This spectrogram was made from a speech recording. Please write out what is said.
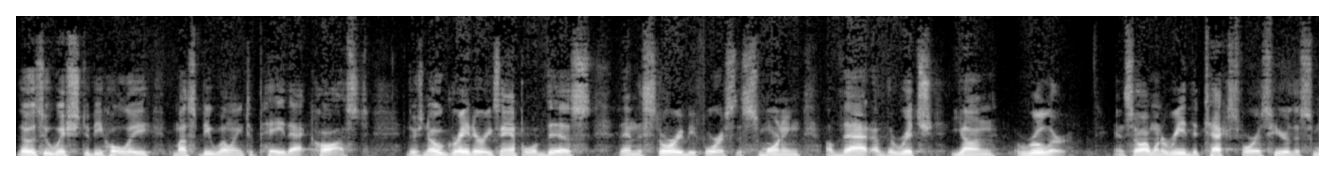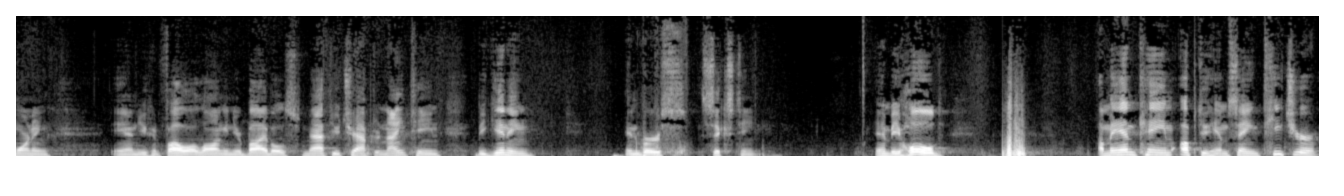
Those who wish to be holy must be willing to pay that cost. There's no greater example of this than the story before us this morning of that of the rich young ruler. And so I want to read the text for us here this morning, and you can follow along in your Bibles. Matthew chapter 19, beginning in verse 16. And behold, a man came up to him, saying, Teacher,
